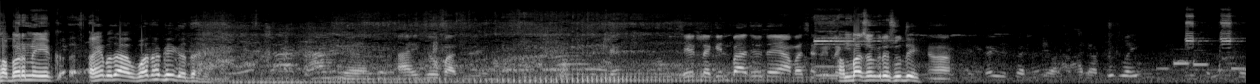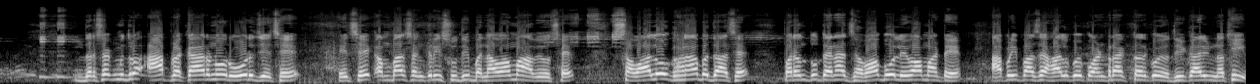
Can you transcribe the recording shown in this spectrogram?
ખબર નહીં એક અહીંયા બધા ઊભા હતા કઈ હતા અંબાશંકરી સુધી? દર્શક મિત્રો આ પ્રકારનો રોડ જે છે એ છેક અંબાશંકરી સુધી બનાવવામાં આવ્યો છે. સવાલો ઘણા બધા છે, પરંતુ તેના જવાબો લેવા માટે આપણી પાસે હાલ કોઈ કોન્ટ્રાક્ટર, કોઈ અધિકારી નથી.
